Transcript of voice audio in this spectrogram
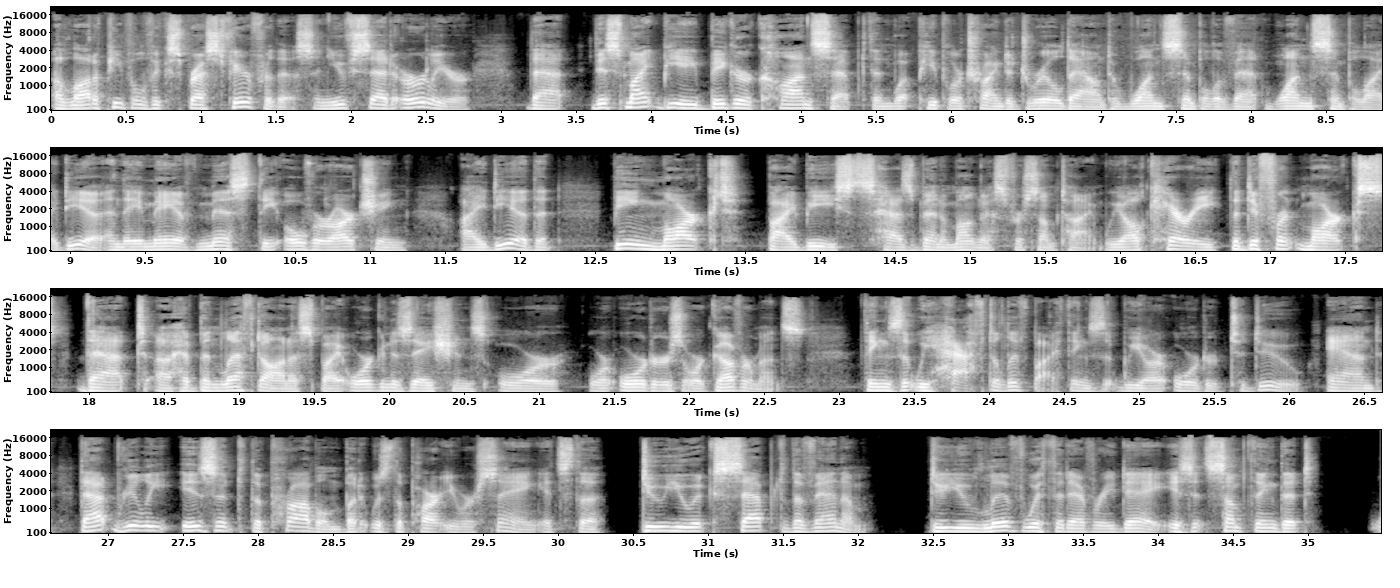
a lot of people have expressed fear for this. And you've said earlier that this might be a bigger concept than what people are trying to drill down to one simple event, one simple idea. And they may have missed the overarching idea that being marked by beasts has been among us for some time. We all carry the different marks that uh, have been left on us by organizations or, or orders or governments. Things that we have to live by, things that we are ordered to do. And that really isn't the problem, but it was the part you were saying. It's the, do you accept the venom? Do you live with it every day? Is it something that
